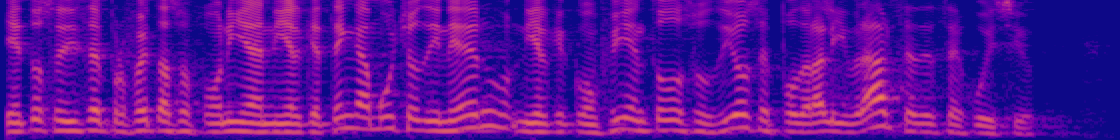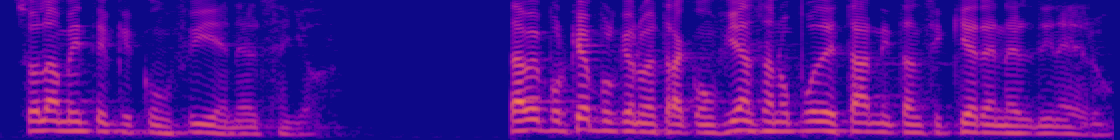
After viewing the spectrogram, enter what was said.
Y entonces dice el profeta Sofonía, ni el que tenga mucho dinero, ni el que confíe en todos sus dioses podrá librarse de ese juicio. Solamente el que confíe en el Señor. ¿Sabe por qué? Porque nuestra confianza no puede estar ni tan siquiera en el dinero.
